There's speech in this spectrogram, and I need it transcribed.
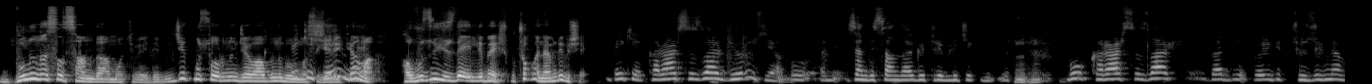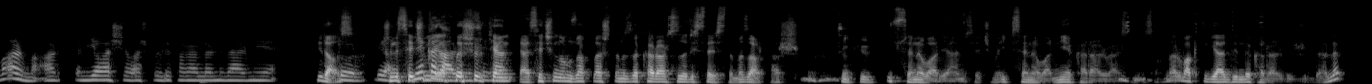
Bunu nasıl sandığa motive edebilecek? Bu sorunun cevabını bulması şey gerekiyor mi? ama havuzu %55 bu çok önemli bir şey. Peki kararsızlar diyoruz ya bu hani sen de sandığa götürebilecek mi diyorsun. Bu kararsızlarda bir böyle bir çözülme var mı artık hani yavaş yavaş böyle kararlarını vermeye Biraz. doğru. biraz. Şimdi seçime yaklaşırken mesela? yani seçimden uzaklaştığınızda kararsızlar ister istemez artar. Hı hı. Çünkü 3 sene var yani seçime. 2 sene var. Niye karar versin Hı hı. insanlar? Vakti geldiğinde karar veririm derler.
